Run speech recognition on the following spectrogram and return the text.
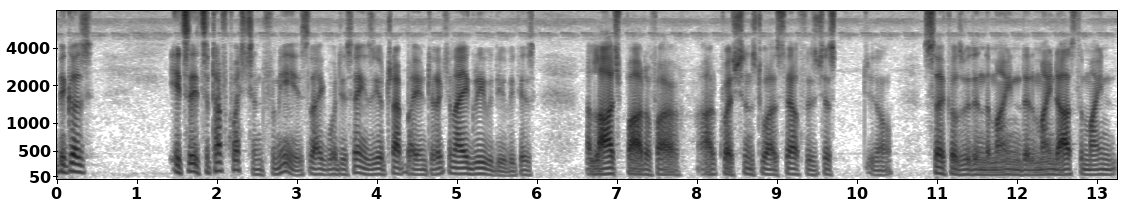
because it's, it's a tough question for me. It's like what you're saying is you're trapped by your intellect and I agree with you because a large part of our, our questions to ourselves is just, you know, circles within the mind. The mind asks, the mind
